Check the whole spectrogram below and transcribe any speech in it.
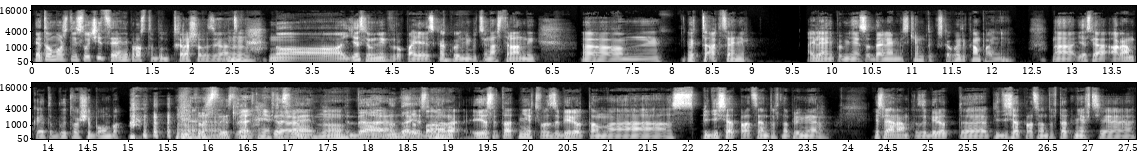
Этого может не случиться, и они просто будут хорошо развиваться. Mm. Но если у них вдруг появится какой-нибудь иностранный э, акционер, или они поменяются долями с кем-то, с какой-то компанией. На, если Арамка, это будет вообще бомба. Просто если... Ну, да, ну да, если, Татнефть вас заберет там а, с 50%, например, если Арамка заберет 50% Татнефти э,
